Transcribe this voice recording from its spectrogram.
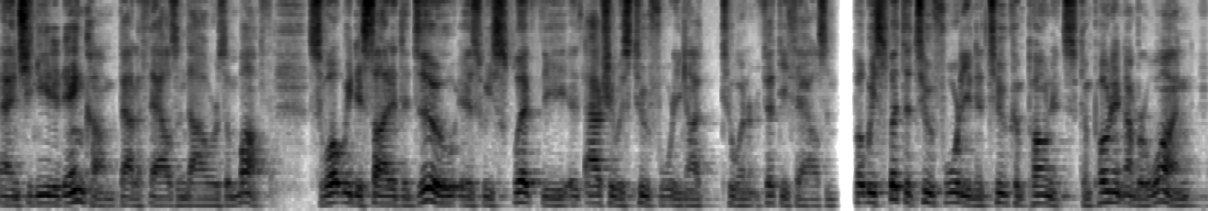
and she needed income about $1000 a month so what we decided to do is we split the it actually was 240 not 250000 But we split the 240 into two components. Component number one,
